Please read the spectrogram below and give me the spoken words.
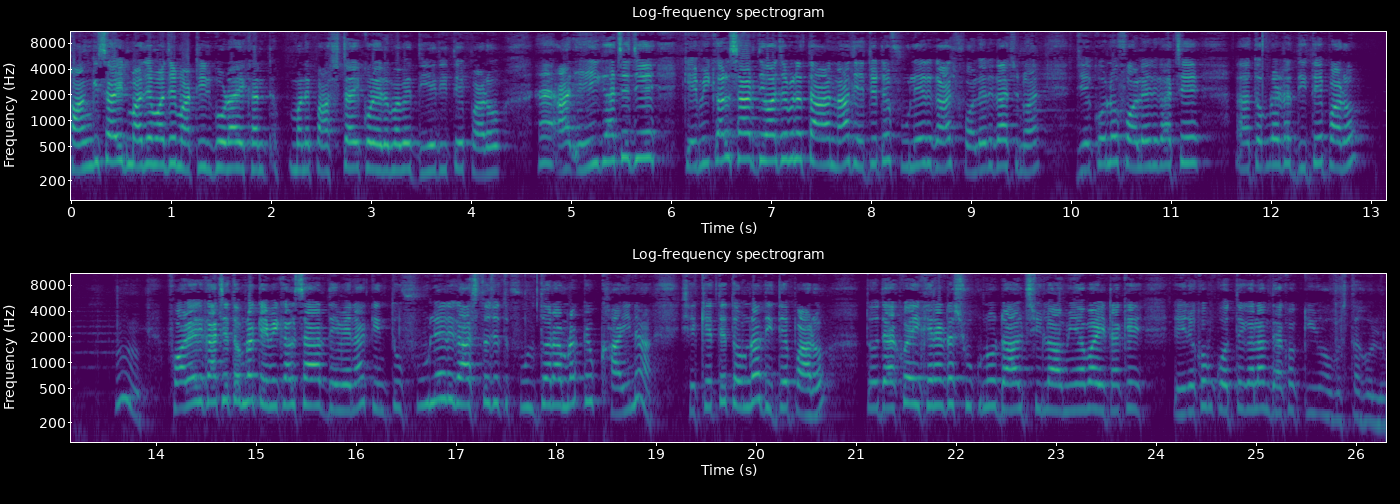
ফাঙ্গিসাইড মাঝে মাঝে মাটির গোড়া এখানটা মানে পাঁচটায় করে এরমভাবে দিয়ে দিতে পারো। হ্যাঁ আর এই গাছে যে কেমিক্যাল সার দেওয়া যাবে না, তা না, যেহেতু এটা ফুলের গাছ, ফলের গাছ নয়, যে কোনো ফলের গাছে তোমরা এটা দিতে পারো। হুম, ফলের গাছে তোমরা কেমিক্যাল সার দেবে না, কিন্তু ফুলের গাছ তো যেহেতু ফুল তো আর আমরা কেউ খাই না, সেক্ষেত্রে তোমরা দিতে পারো। তো দেখো, এইখানে একটা শুকনো ডাল ছিল, আমি আবার এটাকে এইরকম করতে গেলাম, দেখো কি অবস্থা হলো।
